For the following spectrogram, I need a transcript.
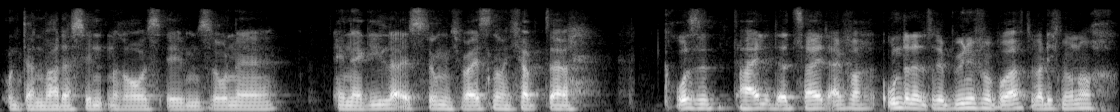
Und dann war das hinten raus eben so eine Energieleistung. Ich weiß noch, ich habe da große Teile der Zeit einfach unter der Tribüne verbracht, weil ich nur noch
